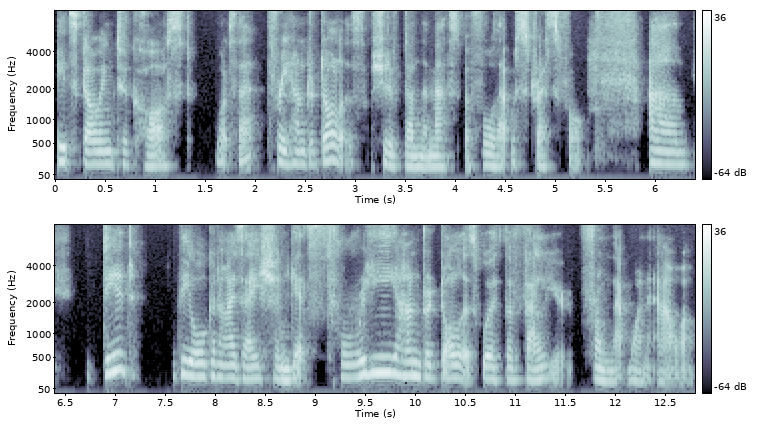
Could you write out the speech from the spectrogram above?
it's going to cost what's that? $300. I should have done the maths before, that was stressful. Um, did the organization get $300 worth of value from that one hour?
